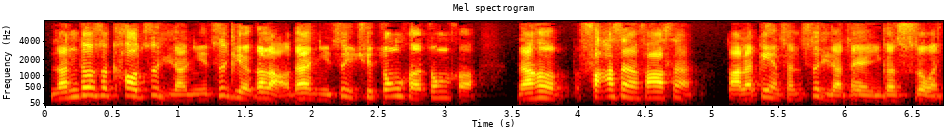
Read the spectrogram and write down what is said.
人都是靠自己的，你自己有个脑袋，你自己去综合综合，然后发散发散，把它变成自己的这样一个思维。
